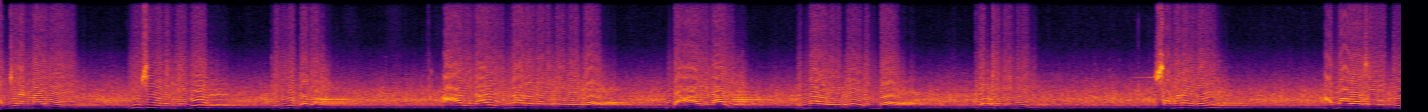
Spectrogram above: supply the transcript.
அர்ஜுனன் மாதிரி ஊசி நிற்கிறது பெரிய தவம். ஆறு நாள் உண்ணாவிரதம் இருக்கிறதுக்கு இந்த ஆறு நாள் உண்ணாவிரதம் இருக்கிறது ரொம்ப போற்ற வேண்டியது சமணர்கள் அமாவாசை ஒட்டி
